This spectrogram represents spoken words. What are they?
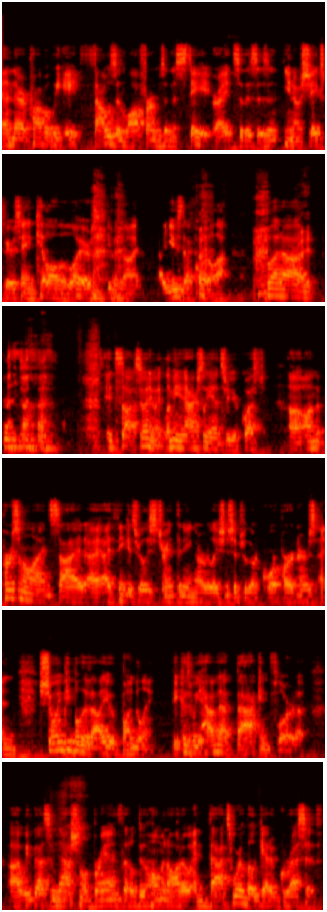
And there are probably 8,000 law firms in the state, right? So this isn't, you know, Shakespeare saying kill all the lawyers, even though I, I use that quote a lot. But uh, right. it sucks. So, anyway, let me actually answer your question. Uh, on the personal line side, I, I, think it's really strengthening our relationships with our core partners and showing people the value of bundling because we have that back in Florida. Uh, we've got some national brands that'll do home and auto, and that's where they'll get aggressive.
